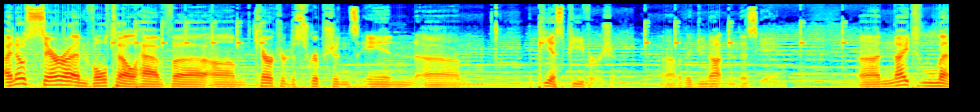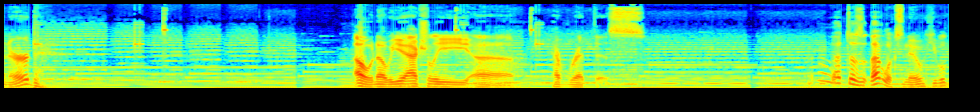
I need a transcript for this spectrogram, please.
I know Sarah and Voltel have uh, um, character descriptions in um, the PSP version, uh, but they do not in this game. Uh, Knight Leonard. Oh no, we actually uh, have read this. That does that looks new. He will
